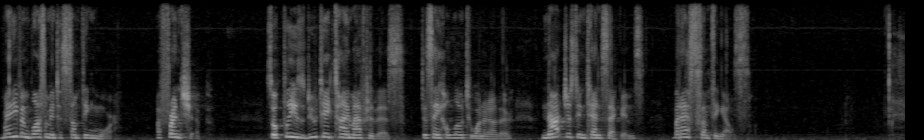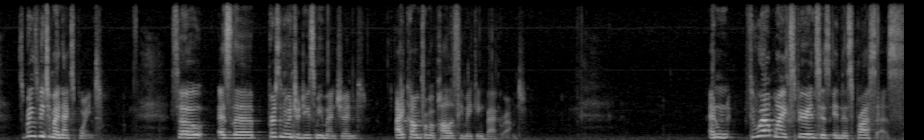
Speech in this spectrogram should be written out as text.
might even blossom into something more a friendship. So please do take time after this to say hello to one another, not just in 10 seconds, but ask something else. This brings me to my next point. So, as the person who introduced me mentioned, I come from a policymaking background. And throughout my experiences in this process,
